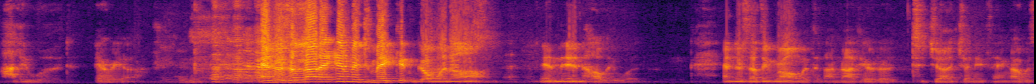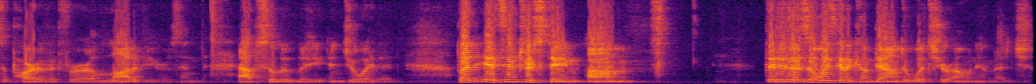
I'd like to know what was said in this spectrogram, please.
Hollywood area. and there's a lot of image making going on in, in Hollywood. And there's nothing wrong with it. I'm not here to, to judge anything. I was a part of it for a lot of years and absolutely enjoyed it. But it's interesting um, that it is always going to come down to what's your own image.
